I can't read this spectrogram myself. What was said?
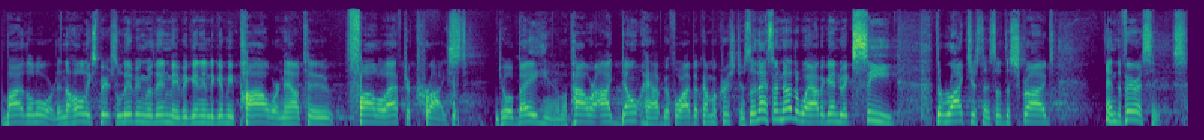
by the Lord. And the Holy Spirit's living within me, beginning to give me power now to follow after Christ to obey Him, a power I don't have before I become a Christian. So that's another way I began to exceed the righteousness of the scribes and the Pharisees.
